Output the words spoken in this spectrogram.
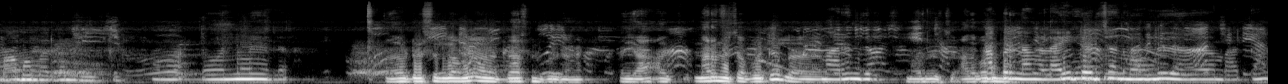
மாமா மாதிரி தான் இருந்துச்சு. ஒன்றுமே இல்லை. அதாவது ட்ரெஸ் இல்லாமல் கிராஸ் பண்ணி போயிருக்காங்க. அது யா- அது மறந்துச்சா போயிட்டு இல்லை? மறைஞ்சிருச்சு மறந்துச்சு அதை பார்த்து அப்புறம் நாங்கள் லைட் அடித்து அந்த மருந்து பார்த்தோம்.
